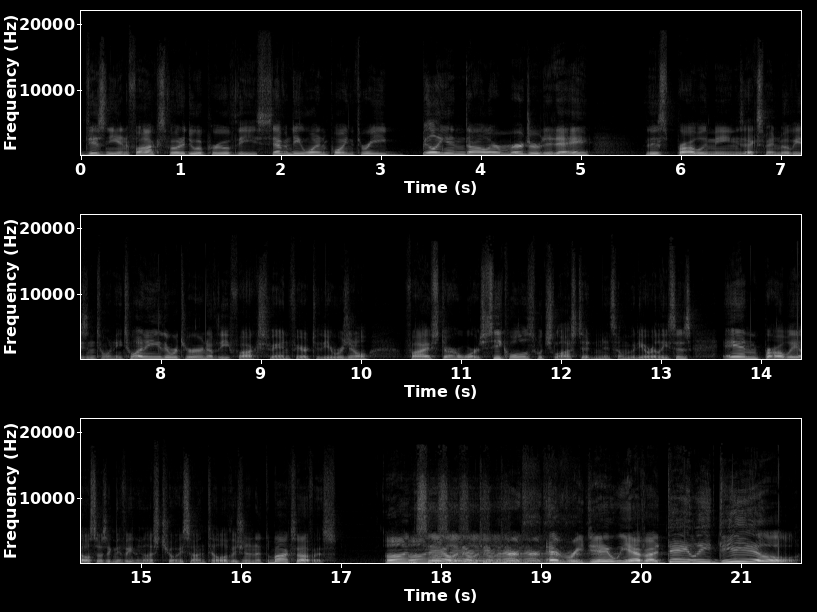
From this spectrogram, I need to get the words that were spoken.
Disney and Fox voted to approve the $71.3 billion merger today. This probably means X Men movies in 2020, the return of the Fox fanfare to the original five Star Wars sequels, which lost it in its home video releases, and probably also significantly less choice on television at the box office. On, on sale, sale at Entertainment Earth. Earth. Every day we have a daily deal.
